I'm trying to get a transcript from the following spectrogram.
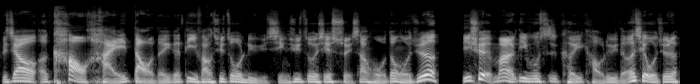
比较呃靠海岛的一个地方去做旅行，去做一些水上活动，我觉得的确马尔地夫是可以考虑的，而且我觉得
